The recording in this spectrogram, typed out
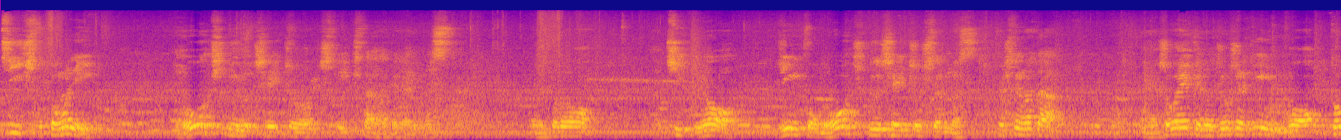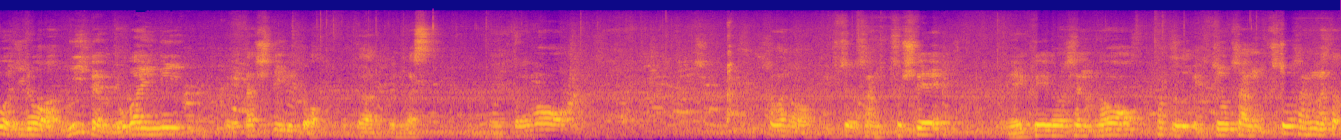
地域とともに大きく成長してきたわけであります、え、この地域の人口も大きく成長しておりますそしてまた昭和駅の乗車人員も当時の2.5倍に達していると伺っております。これも昭和の駅長さん、そして京葉線の各駅長さん、区長さん方、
